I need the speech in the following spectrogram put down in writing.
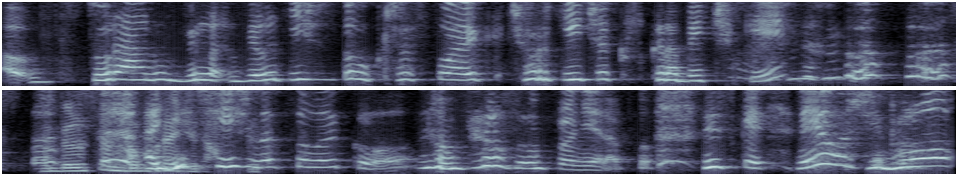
a v tu ránu vyle, vyletíš z toho křesla jak čortíček z krabičky A byl jsem a dobrý. ječíš na celé kolo. No byl jsem úplně na to. Vždycky, nejhorší bylo,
